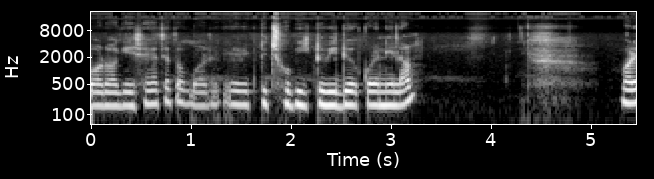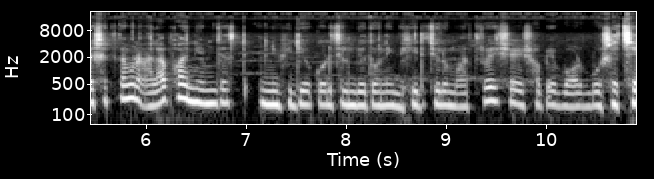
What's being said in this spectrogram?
বড় আগে এসে গেছে, তো বরের একটি ছবি, একটু ভিডিও করে নিলাম। বরের সাথে তেমন আলাপ হয়নি। আমি জাস্ট এমনি ভিডিও করেছিলাম, যেহেতু অনেক ভিড় ছিল মাত্র এসে সবে বর বসেছে।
